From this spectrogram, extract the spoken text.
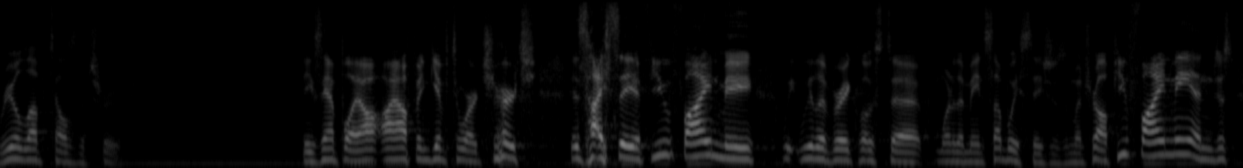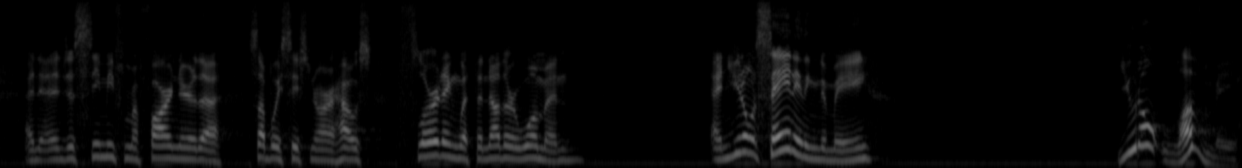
real love tells the truth. The example I, I, often give to our church is I say, if you find me, we, we, live very close to one of the main subway stations in Montreal. If you find me and just, and, and just see me from afar near the subway station or our house flirting with another woman, and you don't say anything to me, you don't love me.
